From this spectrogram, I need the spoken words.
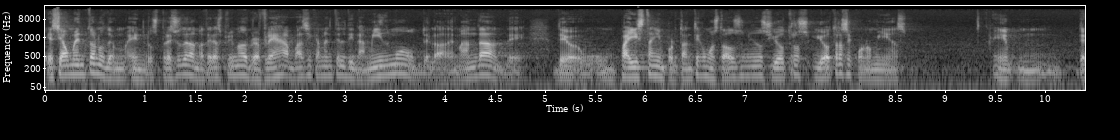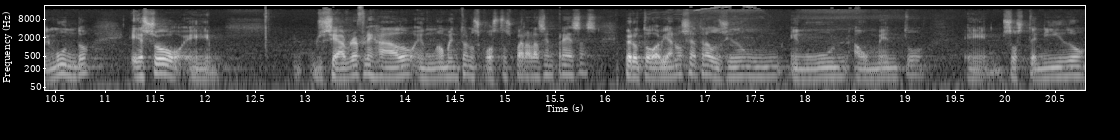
Ese aumento en los, precios de las materias primas refleja básicamente el dinamismo de la demanda de, un país tan importante como Estados Unidos y, otros, y otras economías eh, del mundo. Eso... Eh, se ha reflejado en un aumento en los costos para las empresas, pero todavía no se ha traducido en un, aumento eh, sostenido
